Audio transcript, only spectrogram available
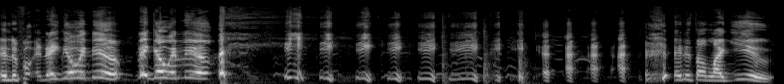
And the and they go with them. They go with them. they just don't like you.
